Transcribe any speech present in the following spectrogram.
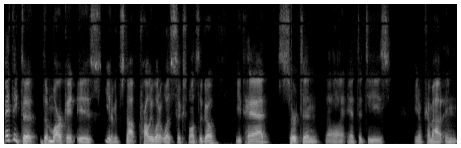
I think the the market is, you know, it's not probably what it was six months ago. You've had certain uh, entities, you know, come out and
